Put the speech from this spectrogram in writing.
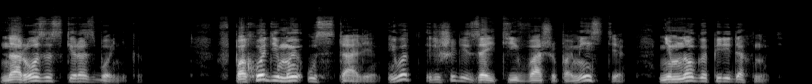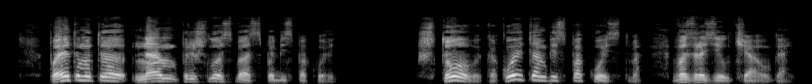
на розыски разбойников. В походе мы устали, и вот решили зайти в ваше поместье, немного передохнуть. Поэтому-то нам пришлось вас побеспокоить. — Что вы, какое там беспокойство? — возразил Чаугай.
